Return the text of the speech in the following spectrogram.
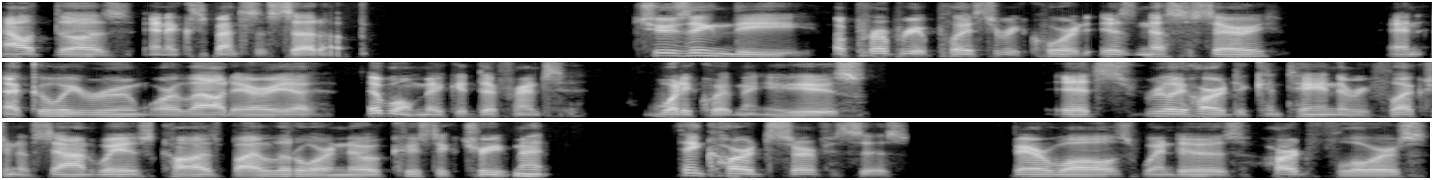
outdoes an expensive setup. Choosing the appropriate place to record is necessary. An echoey room or loud area, it won't make a difference what equipment you use. It's really hard to contain the reflection of sound waves caused by little or no acoustic treatment. Think hard surfaces, bare walls, windows, hard floors.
